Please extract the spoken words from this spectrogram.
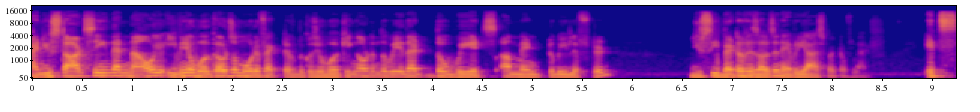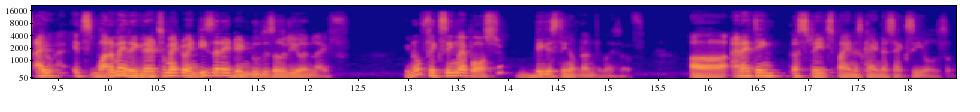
and you start seeing that now even your workouts are more effective because you're working out in the way that the weights are meant to be lifted, you see better results in every aspect of life. It's I it's one of my regrets for my 20s that I didn't do this earlier in life. You know, fixing my posture, biggest thing I've done for myself. Uh, and I think a straight spine is kind of sexy also.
